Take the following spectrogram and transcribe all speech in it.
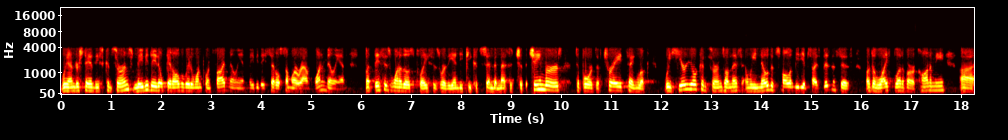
We understand these concerns. Maybe they don't get all the way to 1.5 million. Maybe they settle somewhere around 1 million. But this is one of those places where the NDP could send a message to the chambers, to boards of trade, saying, look, we hear your concerns on this, and we know that small and medium sized businesses are the lifeblood of our economy, uh,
